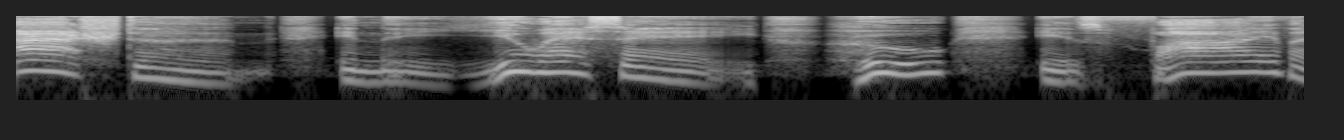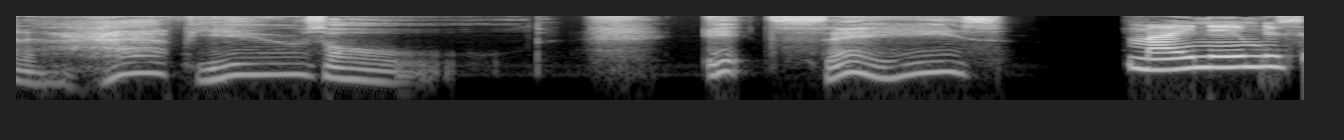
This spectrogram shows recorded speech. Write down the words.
Ashton in the USA, who is five and a half years old. It says, My name is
